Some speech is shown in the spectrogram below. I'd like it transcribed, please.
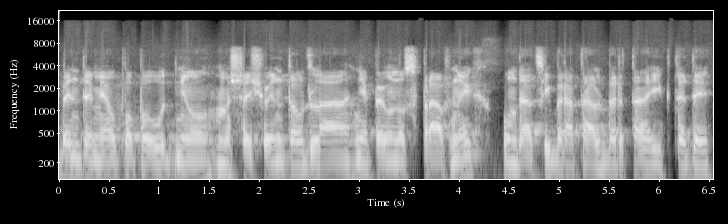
będę miał po południu mszę świętą dla niepełnosprawnych Fundacji Brata Alberta i wtedy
